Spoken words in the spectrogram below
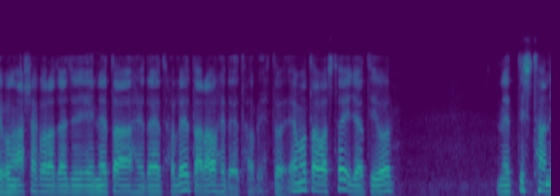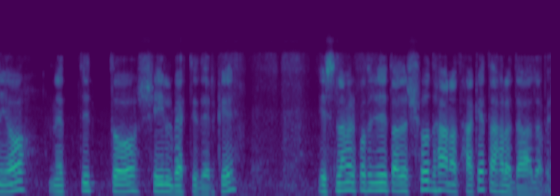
এবং আশা করা যায় যে এই নেতা হেদায়ত হলে তারাও হেদায়ত হবে। তো এমত অবস্থায় জাতীয় নেতৃস্থানীয় নেতৃত্বশীল ব্যক্তিদেরকে ইসলামের প্রতি যদি তাদের সুধারণা থাকে, তাহলে দেওয়া যাবে।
